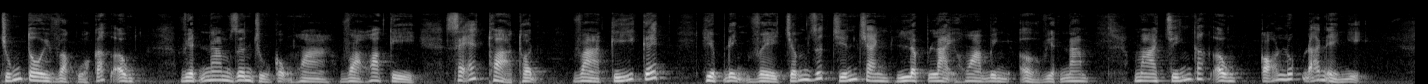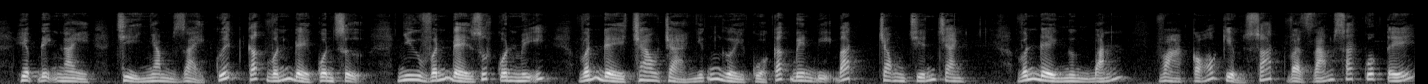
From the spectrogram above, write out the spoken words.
chúng tôi và của các ông, Việt Nam Dân Chủ Cộng Hòa và Hoa Kỳ sẽ thỏa thuận và ký kết hiệp định về chấm dứt chiến tranh lập lại hòa bình ở Việt Nam mà chính các ông có lúc đã đề nghị. Hiệp định này chỉ nhằm giải quyết các vấn đề quân sự như vấn đề rút quân Mỹ, vấn đề trao trả những người của các bên bị bắt trong chiến tranh, vấn đề ngừng bắn và có kiểm soát và giám sát quốc tế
